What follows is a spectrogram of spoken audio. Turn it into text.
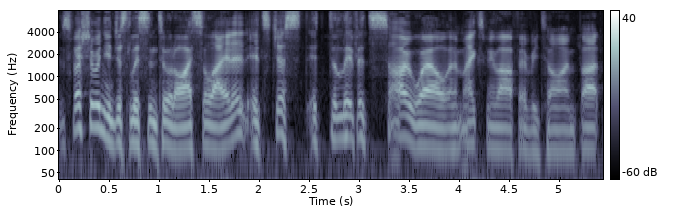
especially when you just listen to it isolated, it's just it delivered so well, and it makes me laugh every time. But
